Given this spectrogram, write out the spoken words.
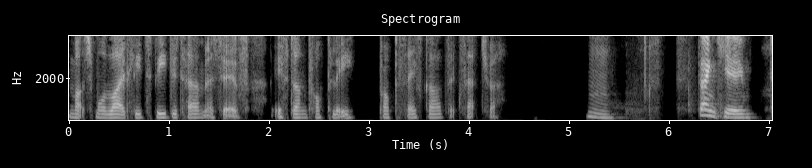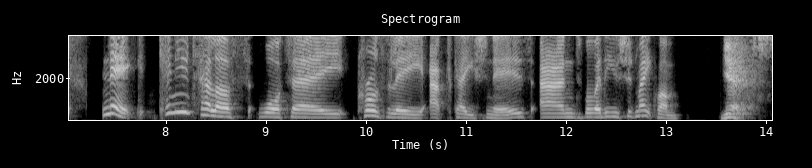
much more likely to be determinative if done properly, proper safeguards, etc. Hmm. Thank you. Nick, can you tell us what a Crossley application is and whether you should make one? Yes.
